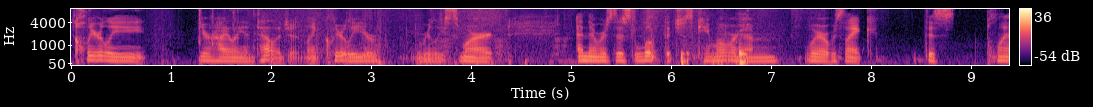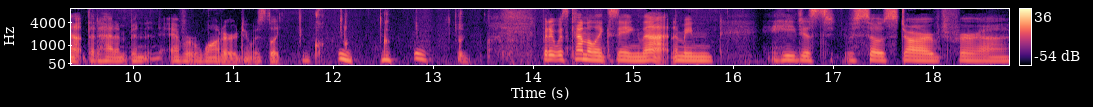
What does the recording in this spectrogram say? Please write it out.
clearly you're highly intelligent. Like, clearly you're really smart. And there was this look that just came over him where it was like this plant that hadn't been ever watered. It was like, but it was kind of like seeing that. I mean, he just was so starved for uh,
